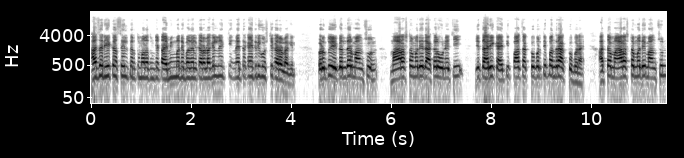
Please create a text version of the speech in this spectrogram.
हा जर एक असेल तर तुम्हाला तुमच्या टायमिंगमध्ये बदल करावा लागेल नाही- नाहीतर काहीतरी गोष्टी कराव्या लागेल. परंतु एकंदर मान्सून महाराष्ट्रामध्ये दाखल होण्याची जी तारीख आहे ती पाच ऑक्टोबर ते पंधरा ऑक्टोबर आहे. आता महाराष्ट्रामध्ये मान्सून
